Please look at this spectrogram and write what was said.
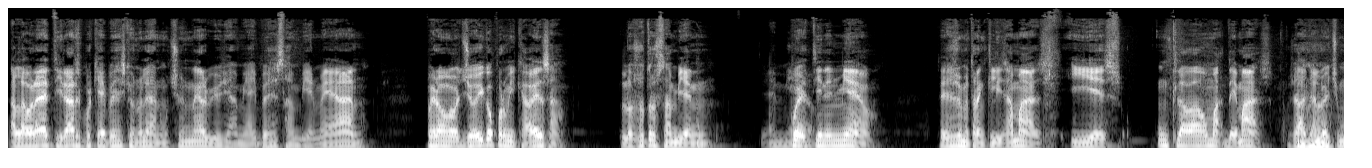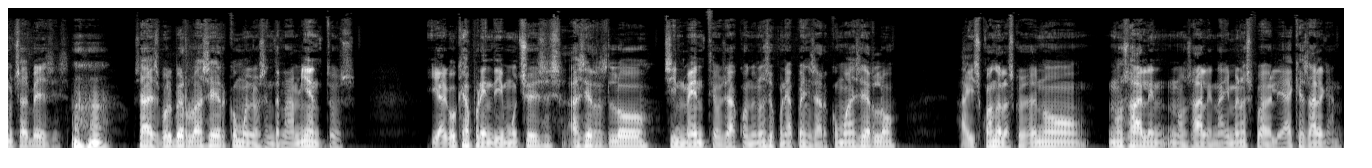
a la hora de tirarse, porque hay veces que uno le dan muchos nervios y a mí hay veces también me dan. Pero yo digo por mi cabeza, los otros también tienen miedo. Pues, tienen miedo. Entonces eso me tranquiliza más y es un clavado de más. O sea, ya lo he hecho muchas veces. O sea, es volverlo a hacer como en los entrenamientos. Y algo que aprendí mucho es hacerlo sin mente. O sea, cuando uno se pone a pensar cómo hacerlo, ahí es cuando las cosas no, no salen, no salen, hay menos probabilidad de que salgan.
